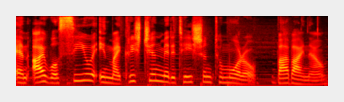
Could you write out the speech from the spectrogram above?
and I will see you in my Christian meditation tomorrow. Bye bye now.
